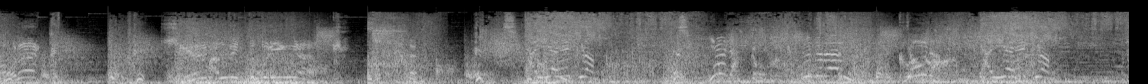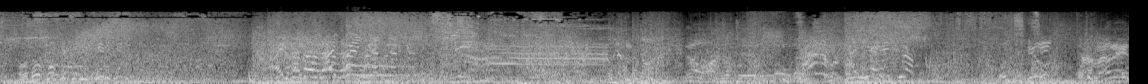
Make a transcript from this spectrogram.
ほらキューバンディットブリンガータイヤエクラム今だウドランどうだタイヤエクラム脅かせてみせる相方ライトイングタイヤエクラム落ちよ黙れ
